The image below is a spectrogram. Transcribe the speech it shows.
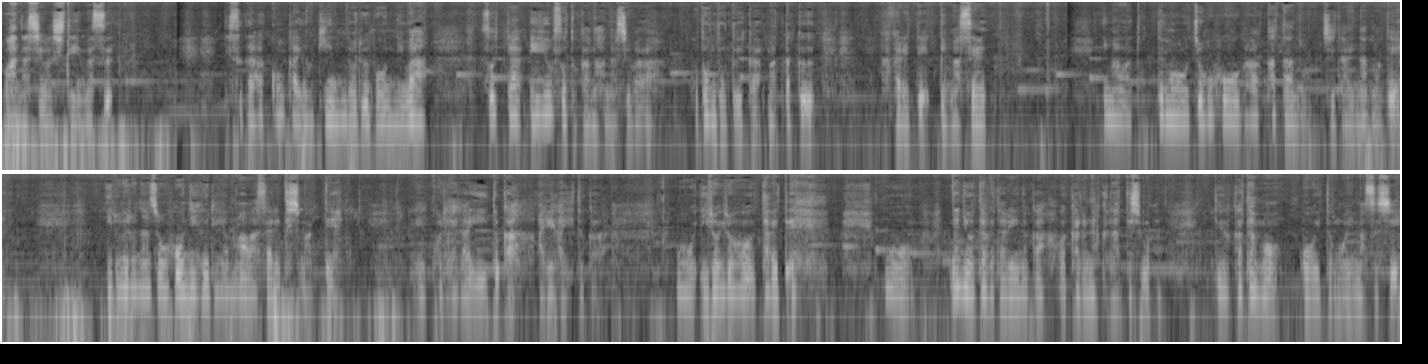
お話をしています。ですが今回の Kindle 本にはそういった栄養素とかの話はほとんどというか全く書かれていません。今はとっても情報が肩の時代なのでいろいろな情報に振り回されてしまって、えー、これがいいとかあれがいいとかもういろいろ食べて もう何を食べたらいいのか分からなくなってしまうという方も多いと思いますし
